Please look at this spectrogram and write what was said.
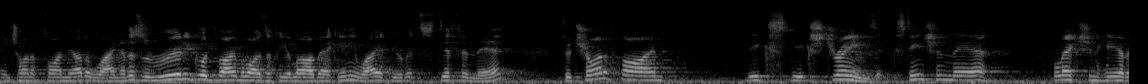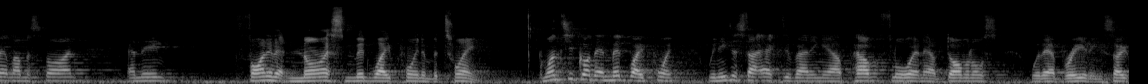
and trying to find the other way. Now this is a really good mobilizer for your lower back anyway if you're a bit stiff in there. So trying to find the, ex the extremes, extension there, flexion here, that lumbar spine, and then finding that nice midway point in between. Once you've got that midway point, we need to start activating our pelvic floor and our abdominals with our breathing. So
